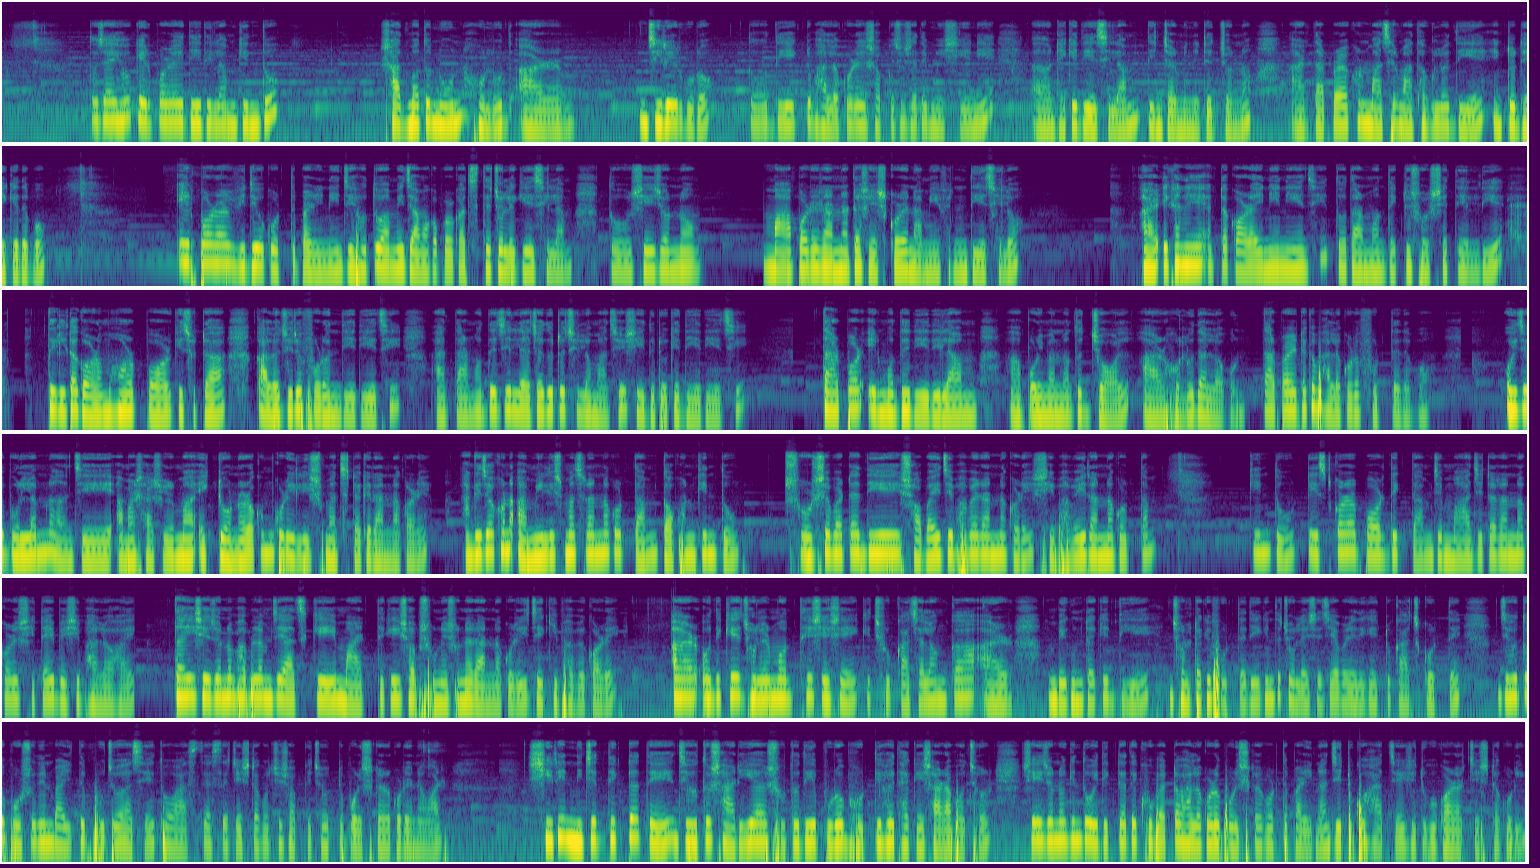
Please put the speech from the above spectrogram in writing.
তো যাই হোক, এরপরে দিয়ে দিলাম কিন্তু স্বাদ মতো নুন, হলুদ আর জিরের গুঁড়ো। তো দিয়ে একটু ভালো করে সব কিছুর সাথে মিশিয়ে নিয়ে ঢেকে দিয়েছিলাম তিন চার মিনিটের জন্য। আর তারপর এখন মাছের মাথাগুলো দিয়ে একটু ঢেকে দেব। এরপর আর ভিডিও করতে পারিনি, যেহেতু আমি জামা কাপড় কাচতে চলে গিয়েছিলাম, তো সেই জন্য মা পরে রান্নাটা শেষ করে নামিয়ে ফেলে দিয়েছিল। আর এখানে একটা কড়াই নিয়ে নিয়েছি, তো তার মধ্যে একটু সর্ষের তেল দিয়ে তেলটা গরম হওয়ার পর কিছুটা কালো জিরে ফোড়ন দিয়ে দিয়েছি, আর তার মধ্যে যে লেজা দুটো ছিল মাছের সেই দুটোকে দিয়ে দিয়েছি। তারপর এর মধ্যে দিয়ে দিলাম পরিমাণ মতো জল আর হলুদ আর লবণ। তারপর এটাকে ভালো করে ফুটতে দেব। ওই যে বললাম না যে আমার শাশুড়ি মা একটু অন্যরকম করে ইলিশ মাছটাকে রান্না করে। আগে যখন আমি ইলিশ মাছ রান্না করতাম, তখন কিন্তু সর্ষে বাটা দিয়ে সবাই যেভাবে রান্না করে, সেভাবেই রান্না করতাম। কিন্তু টেস্ট করার পর দেখতাম যে মা যেটা রান্না করে সেটাই বেশি ভালো হয়। তাই সেজন্য ভাবলাম যে আজকে মার থেকেই সব শুনে শুনে রান্না করি যে কীভাবে করে। আর ওদিকে ঝোলের মধ্যে শেষে কিছু কাঁচা লঙ্কা আর বেগুনটাকে দিয়ে ঝোলটাকে ফুটতে দিয়ে কিন্তু চলে এসেছি আবার এদিকে একটু কাজ করতে। যেহেতু পরশুদিন বাড়িতে পুজো আছে, তো আস্তে আস্তে চেষ্টা করছি সব কিছু একটু পরিষ্কার করে নেওয়ার। সিঁড়ির নিচের দিকটাতে যেহেতু শাড়ি আর সুতো দিয়ে পুরো ভর্তি হয়ে থাকে সারা বছর, সেই জন্য কিন্তু ওই দিকটাতে খুব একটা ভালো করে পরিষ্কার করতে পারি না। যেটুকু হাত চাই সেটুকু করার চেষ্টা করি।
